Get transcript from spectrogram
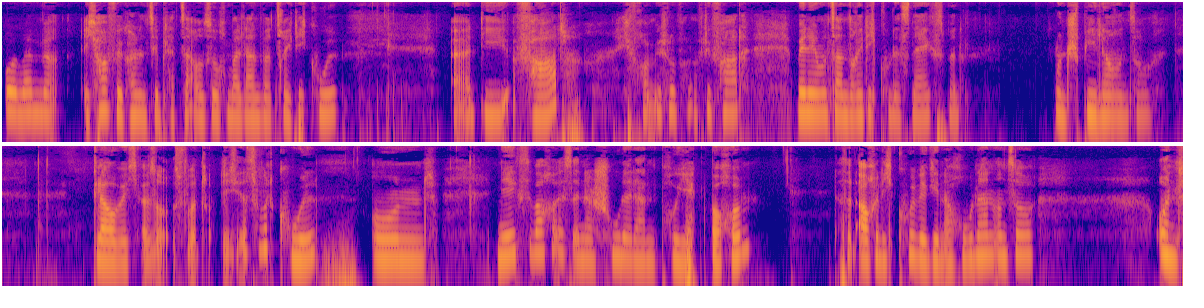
Und wenn wir, ich hoffe, wir können uns die Plätze aussuchen, weil dann wird es richtig cool äh, die Fahrt. Ich freue mich schon voll auf die Fahrt. Wir nehmen uns dann so richtig coole Snacks mit. Und Spiele und so. Glaube ich. Also es wird, ich, es wird cool. Und nächste Woche ist in der Schule dann Projektwoche. Das wird auch richtig cool. Wir gehen auch rudern und so. Und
